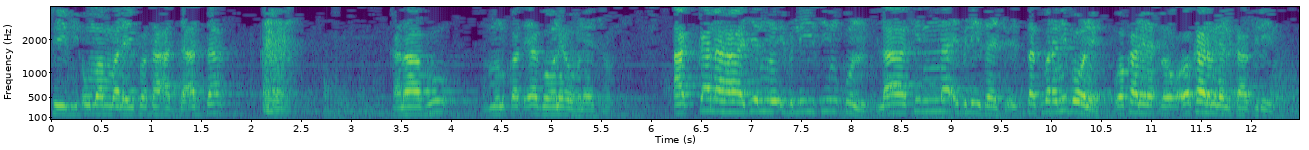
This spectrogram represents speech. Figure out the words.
tiifi uumaan maleeykotaa adda adda kanaafu munqaxi'a goonee oofne jechuudha akkana haa jennu ibliisiin kun laakinna ibliisa jechuudha istakbara ni boone wakaana min alkaafiriin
